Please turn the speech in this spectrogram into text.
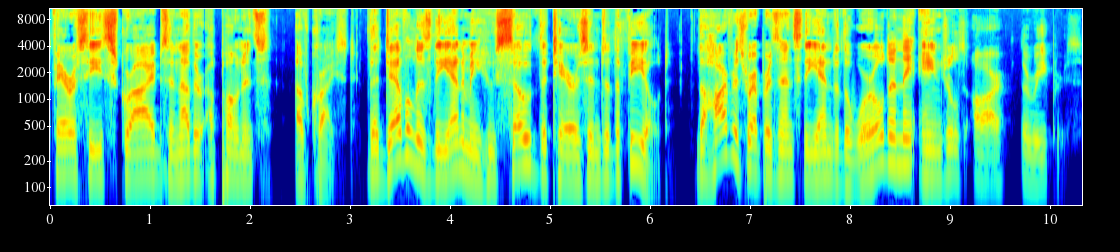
Pharisees, scribes, and other opponents of Christ. The devil is the enemy who sowed the tares into the field. The harvest represents the end of the world, and the angels are the reapers.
